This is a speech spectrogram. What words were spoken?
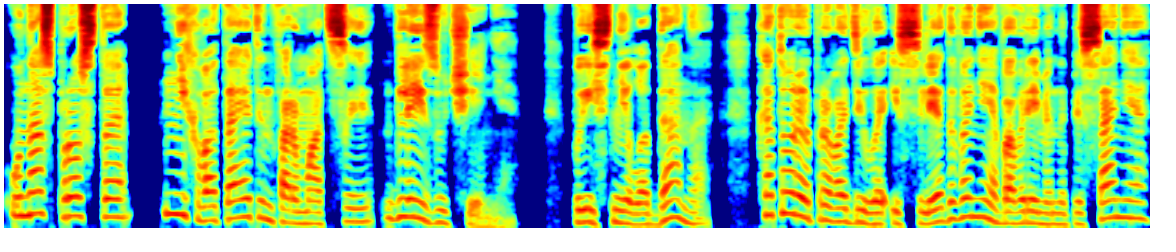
у нас просто не хватает информации для изучения, пояснила Дана, которая проводила исследования во время написания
